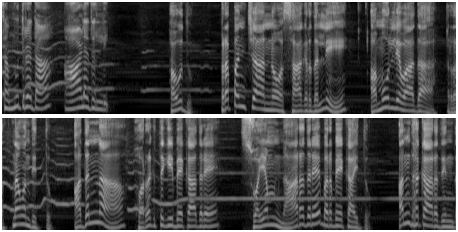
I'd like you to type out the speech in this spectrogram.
ಸಮುದ್ರದ ಆಳದಲ್ಲಿ. ಹೌದು. ಪ್ರಪಂಚ ಅನ್ನೋ ಸಾಗರದಲ್ಲಿ ಅಮೂಲ್ಯವಾದ ರತ್ನವೊಂದಿತ್ತು ಅದನ್ನ ಹೊರಗೆ ತೆಗಿಬೇಕಾದರೆ ಸ್ವಯಂ ನಾರದರೇ ಬರಬೇಕಾಯಿತು. ಅಂಧಕಾರದಿಂದ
